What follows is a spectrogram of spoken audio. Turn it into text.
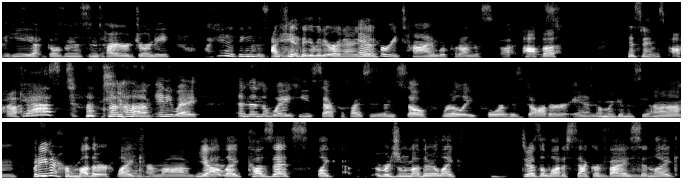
he goes on this entire journey. Why can't I think of his I can't think of it right now. Either. Every time we're put on the spot, Papa. this His name is Papa. podcast. Um, anyway, and then the way he sacrifices himself really for his daughter and Oh my goodness, yeah. um but even her mother, like, and her mom. yeah, like Cosette's like original mother, like does a lot of sacrifice Mhm. and like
